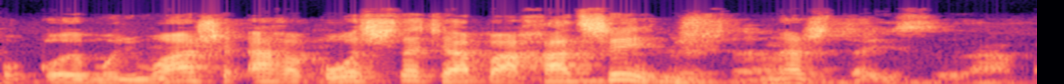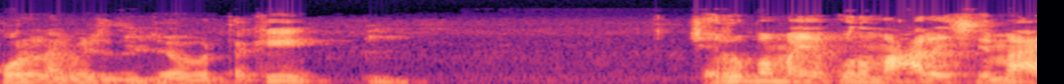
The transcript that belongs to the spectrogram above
په کوی مجموعه شي هغه قوت شته چې په اخاد شي نشته ایسه کول نه مش د جواب ورته کی چې ربما يكون مع الاجتماع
